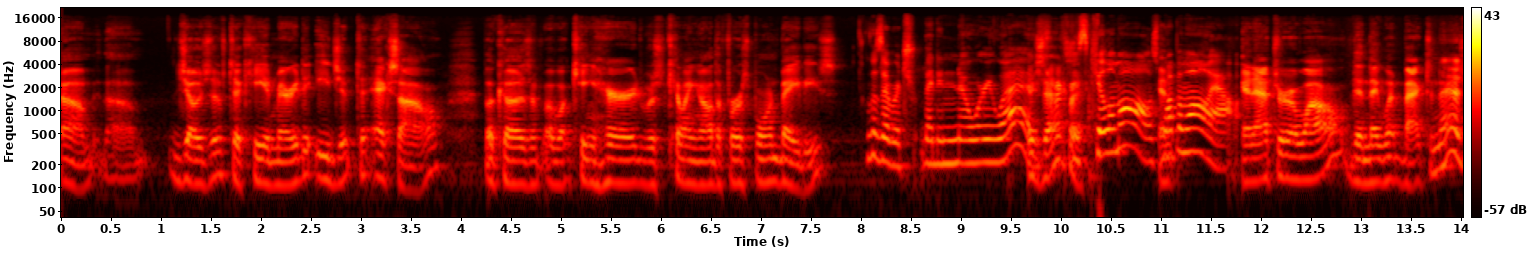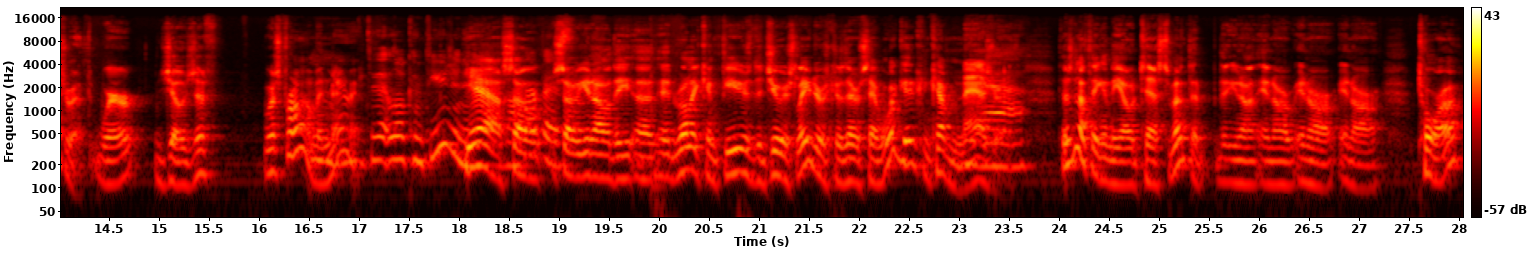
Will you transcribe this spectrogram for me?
um, um, Joseph took he and Mary to Egypt to exile because of, what King Herod was killing all the firstborn babies. because they were tr- they didn't know where he was Exactly. just kill them all just wipe them all out And after a while, then they went back to Nazareth, where Joseph was from and married. To that little confusion. Yeah, so so you know the uh, it really confused the Jewish leaders because they were saying, "What good can come from Nazareth?" Yeah. There's nothing in the Old Testament that, that you know in our in our in our Torah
